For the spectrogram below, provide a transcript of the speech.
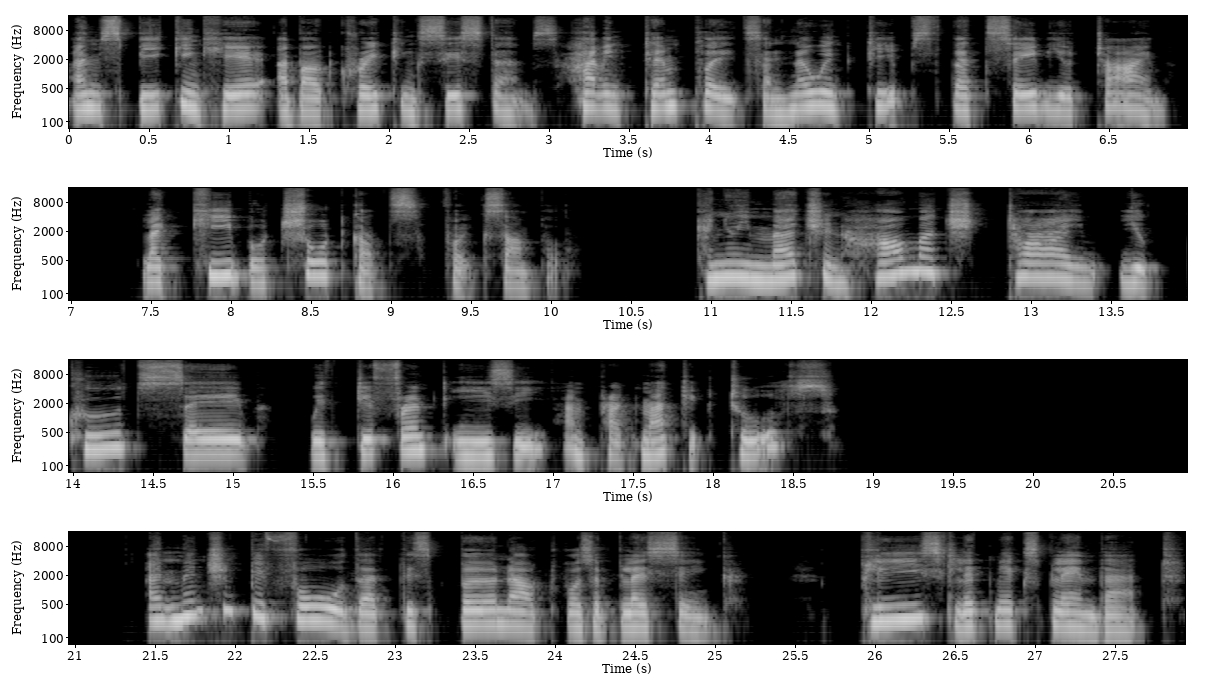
I'm speaking here about creating systems, having templates and knowing tips that save you time, like keyboard shortcuts, for example. Can you imagine how much time you could save with different easy and pragmatic tools? I mentioned before that this burnout was a blessing. Please let me explain that.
